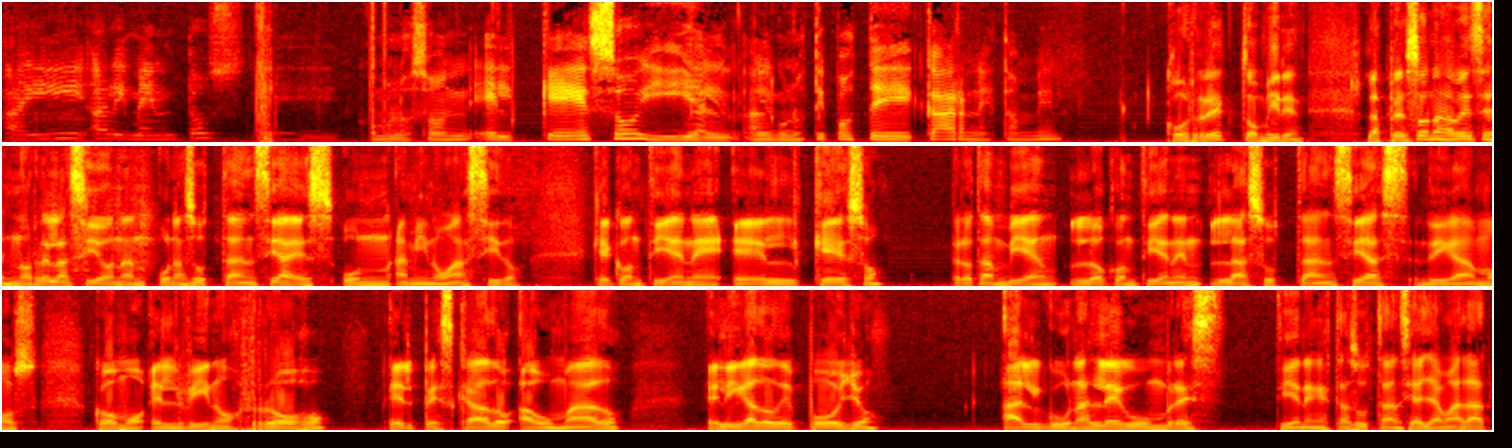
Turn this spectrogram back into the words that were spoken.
hay alimentos como lo son el queso y algunos tipos de carnes también. Correcto, miren, las personas a veces no relacionan una sustancia, es un aminoácido que contiene el queso, pero también lo contienen las sustancias, digamos, como el vino rojo, el pescado ahumado, el hígado de pollo, algunas legumbres tienen esta sustancia llamada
